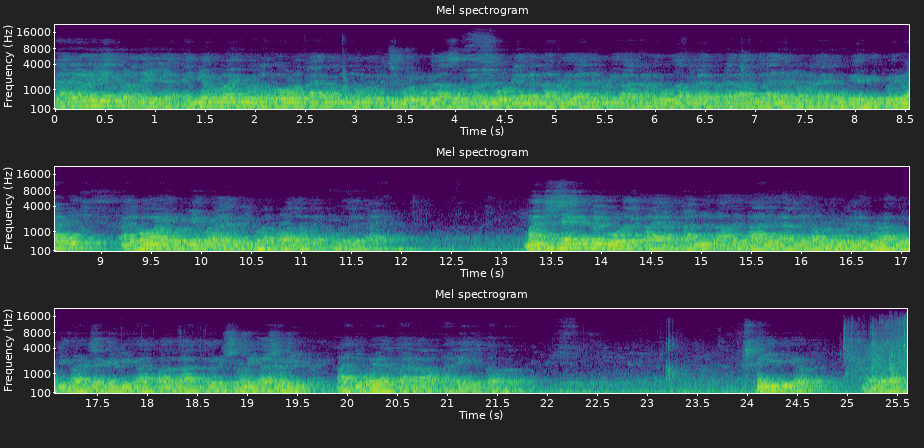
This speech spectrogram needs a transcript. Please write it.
കരകളിലേക്ക് കടന്നു കഴിഞ്ഞാൽ കന്യാകുമാരി കൊല്ലം കോവളം കായംകുളം നമ്മൾ കൊച്ചി കോഴിക്കോട് കാസർഗോഡ് കോട്ടയം കരുനാപ്പള്ളി മനുഷ്യ ശരീരത്തിൽ കൂടുതൽ കായാണ് കണ്ണ് കാത് കാൽ കരൽ കവിൾ കൂടുതൽ കൂടാ കൊച്ചി കാഴ്ച കേൾവി കാൽപ്പാത് കാലത്ത് ശ്രമണി കശടി കാറ്റ് പോയാൽ കനറ അല്ലെങ്കിൽ കവർ ശൈലിയ നല്ലതാണ്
